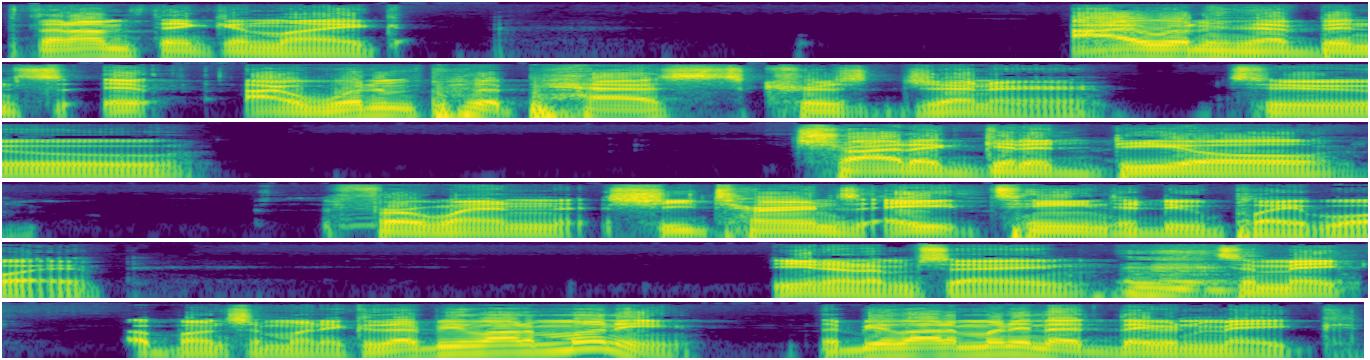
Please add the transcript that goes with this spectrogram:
But then I'm thinking like, I wouldn't have been. It, I wouldn't put it past Kris Jenner to try to get a deal for when she turns 18 to do Playboy. You know what I'm saying? Mm. To make a bunch of money because that'd be a lot of money. That'd be a lot of money that they would make.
